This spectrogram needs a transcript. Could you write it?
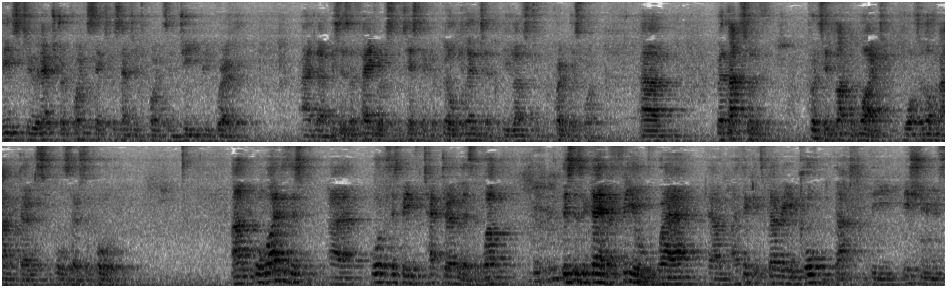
leads to an extra 0.6 percentage points in GDP growth. And um, this is a favourite statistic of Bill Clinton. He loves to quote this one. Um, but that sort of puts in black and white what a lot of anecdotes also support. Um, well, why does this, uh, what does this mean for tech journalism? Well, this is again a field where um, I think it's very important that the issues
